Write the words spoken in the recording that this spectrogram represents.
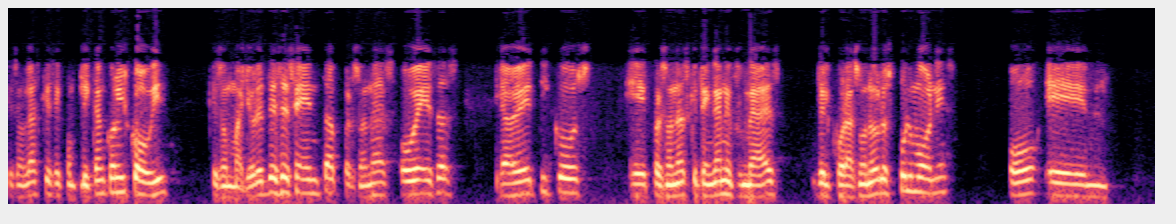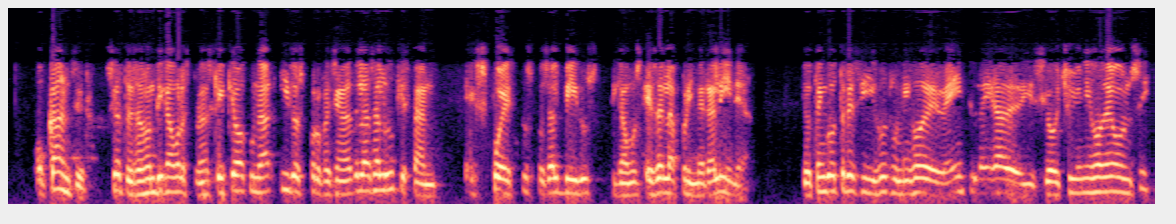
que son las que se complican con el COVID, que son mayores de 60, personas obesas, diabéticos, eh, personas que tengan enfermedades del corazón o de los pulmones o, eh, o cáncer, ¿cierto? Esas son, digamos, las personas que hay que vacunar y los profesionales de la salud que están expuestos pues al virus, digamos, esa es la primera línea. Yo tengo tres hijos, un hijo de 20, una hija de 18 y un hijo de 11,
